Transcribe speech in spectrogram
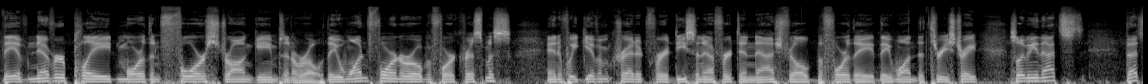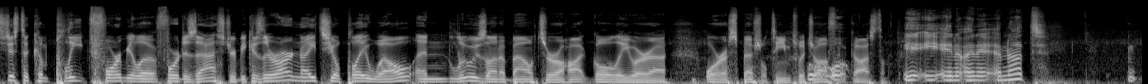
They have never played more than four strong games in a row. They won four in a row before Christmas, and if we give them credit for a decent effort in Nashville before they, they won the three straight, so I mean that's that's just a complete formula for disaster because there are nights you'll play well and lose on a bounce or a hot goalie or a or a special teams, which Well, often well, cost them. And, and I'm not.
